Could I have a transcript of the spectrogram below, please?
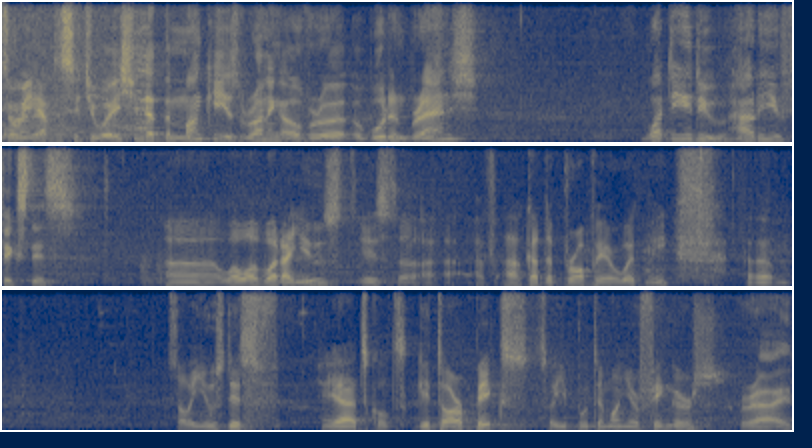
So we have the situation that the monkey is running over a, a wooden branch. What do you do? How do you fix this? Uh, well, what, what I used is uh, I've, I've got the prop here with me. Um, so I use this. Yeah, it's called guitar picks. So you put them on your fingers, Right.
